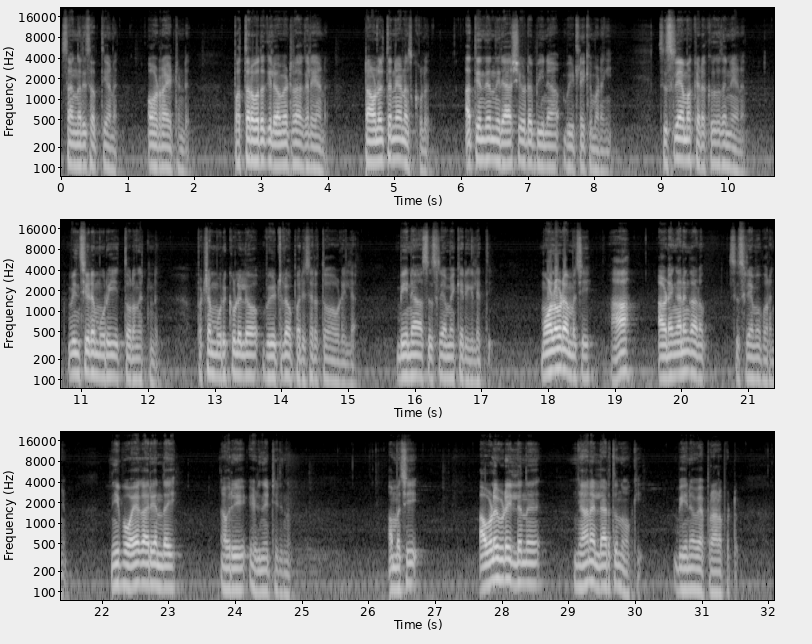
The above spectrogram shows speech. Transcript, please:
സംഗതി സത്യമാണ്. ഓർഡർ ആയിട്ടുണ്ട്. പത്തറുപത് കിലോമീറ്റർ അകലെയാണ്. ടൗണിൽ തന്നെയാണ് സ്കൂൾ. അത്യന്തം നിരാശയോടെ ബീന വീട്ടിലേക്ക് മടങ്ങി. സിസ്ലിയമ്മ കിടക്കുക തന്നെയാണ്. വിൻസിയുടെ മുറി തുറന്നിട്ടുണ്ട്. പക്ഷെ മുറിക്കുള്ളിലോ വീട്ടിലോ പരിസരത്തോ ഇല്ല ബീന സിസ്ലിയമ്മയ്ക്ക് അരികിലെത്തി. മോളോടെ അമ്മച്ചി ആ അവിടെ എങ്ങാനും കാണും സിസ്ലി അമ്മ പറഞ്ഞു. നീ പോയ കാര്യം എന്തായി? അവർ എഴുന്നേറ്റിരുന്നു. അമ്മച്ചി അവളിവിടെ ഇല്ലെന്ന് ഞാൻ എല്ലായിടത്തും നോക്കി. ബീന വെപ്രാളപ്പെട്ടു.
